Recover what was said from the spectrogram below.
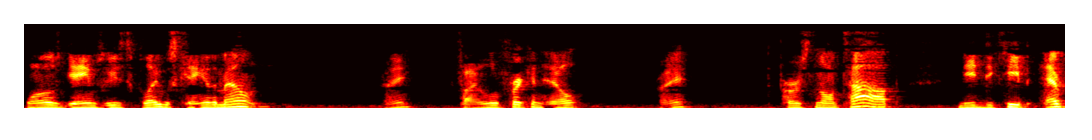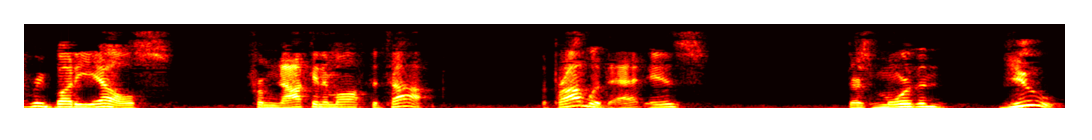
one of those games we used to play was King of the Mountain, right? Find a little freaking hill, right? The person on top need to keep everybody else from knocking him off the top. The problem with that is there's more than you.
